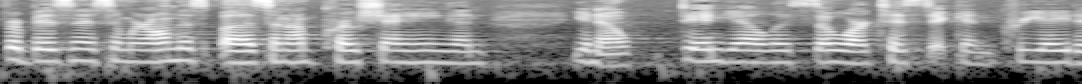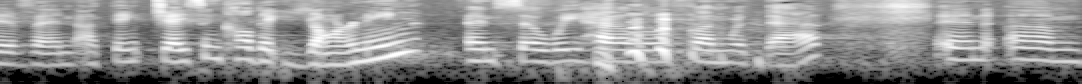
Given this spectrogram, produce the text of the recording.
for business, and we're on this bus, and I'm crocheting, and you know, Danielle is so artistic and creative, and I think Jason called it yarning, and so we had a little fun with that, and. Um,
